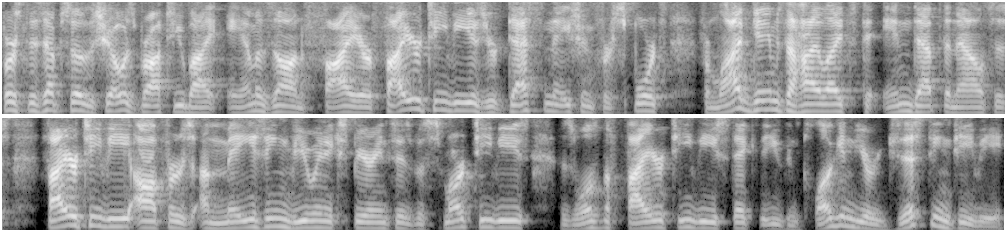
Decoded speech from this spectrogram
First, this episode of the show is brought to you by Amazon Fire. Fire TV is your destination for sports, from live games to highlights to in depth analysis. Fire TV offers amazing viewing experiences with smart TVs, as well as the Fire TV stick that you can plug into your existing TV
